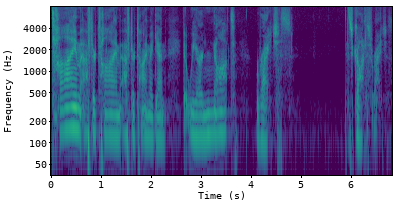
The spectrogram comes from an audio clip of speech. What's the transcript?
time after time after time again, that we are not righteous, as God is righteous.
